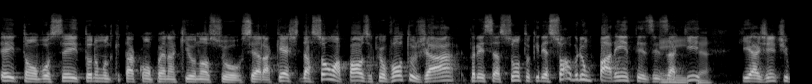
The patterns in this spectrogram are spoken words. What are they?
Eiton, você e todo mundo que está acompanhando aqui o nosso Ceará Cast, dá só uma pausa que eu volto já para esse assunto. Eu queria só abrir um parênteses Eita. aqui, que a gente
